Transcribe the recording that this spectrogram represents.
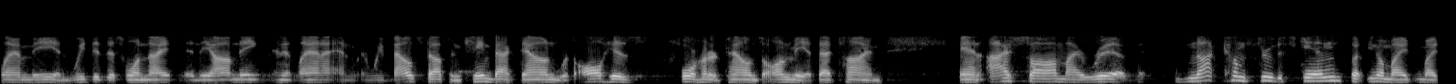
slam me. And we did this one night in the Omni in Atlanta, and, and we bounced up and came back down with all his 400 pounds on me at that time. And I saw my rib not come through the skin, but you know my my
